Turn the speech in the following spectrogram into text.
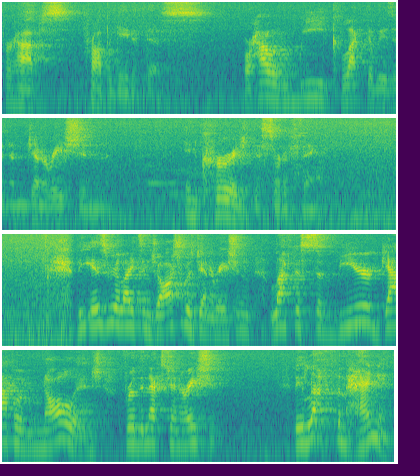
perhaps propagated this? Or how have we collectively as a generation encouraged this sort of thing? The Israelites in Joshua's generation left a severe gap of knowledge for the next generation. They left them hanging,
